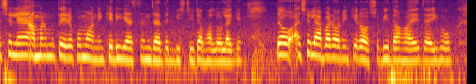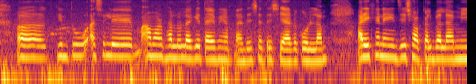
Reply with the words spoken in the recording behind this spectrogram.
আসলে আমার মতো এরকম অনেকেরই আছেন যাদের বৃষ্টিটা ভালো লাগে। তো আসলে আবার অনেকের অসুবিধা হয়, যাই হোক। কিন্তু আসলে আমার ভালো লাগে, তাই আমি আপনাদের সাথে শেয়ার করলাম। আর এখানে যে সকালবেলা আমি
